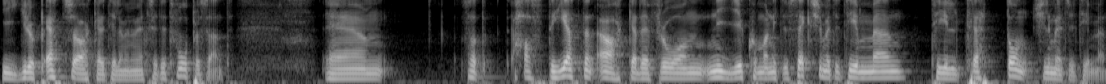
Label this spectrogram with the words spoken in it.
I grupp 1 så ökade det till och med med 32%. Ehm, så att hastigheten ökade från 9,96 km i timmen till 13 km i timmen.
